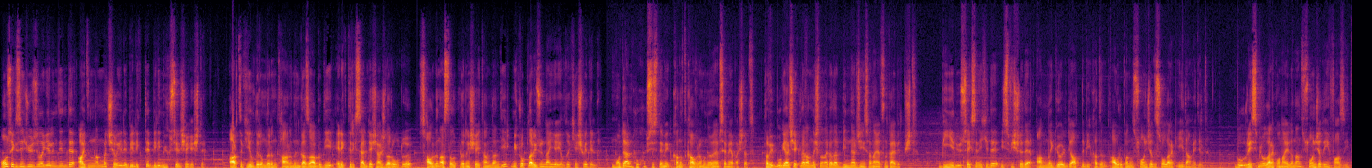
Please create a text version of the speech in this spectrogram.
18. yüzyıla gelindiğinde aydınlanma çağı ile birlikte bilim yükselişe geçti. artık yıldırımların Tanrı'nın gazabı değil elektriksel deşarjlar olduğu, salgın hastalıkların şeytandan değil mikroplar yüzünden yayıldığı keşfedildi. Modern hukuk sistemi kanıt kavramını önemsemeye başladı. Tabi bu gerçekler anlaşılana kadar binlerce insan hayatını kaybetmişti. 1782'de İsviçre'de Anna Gölde adlı bir kadın Avrupa'nın son cadısı olarak idam edildi. Bu resmi olarak onaylanan son cadı infazıydı.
